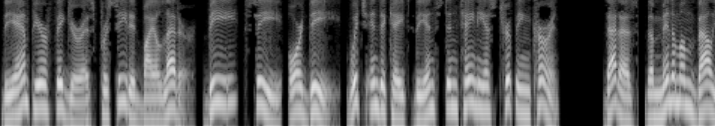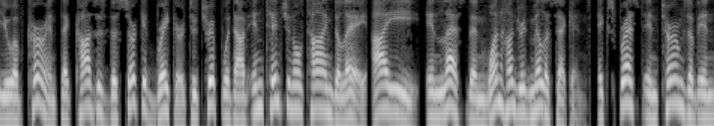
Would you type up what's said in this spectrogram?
the ampere figure is preceded by a letter, B, C, or D, which indicates the instantaneous tripping current, that is, the minimum value of current that causes the circuit breaker to trip without intentional time delay i.e., in less than 100 milliseconds, expressed in terms of in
